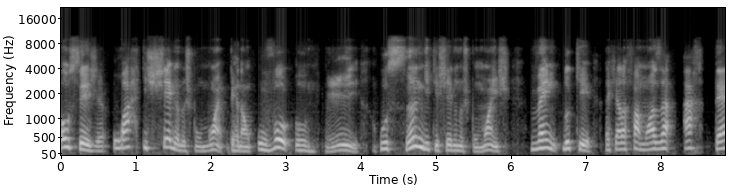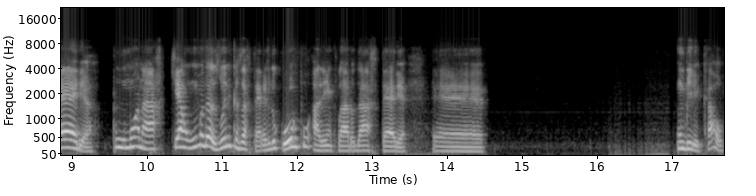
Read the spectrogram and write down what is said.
Ou seja, o ar que chega nos pulmões, perdão, o, vo, o, o sangue que chega nos pulmões vem do que? Daquela famosa artéria pulmonar, que é uma das únicas artérias do corpo, além, é claro, da artéria é... umbilical,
